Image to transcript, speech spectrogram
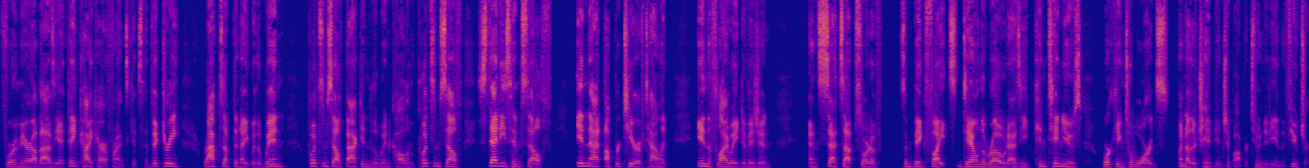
for Amir Albazi. I think Kai Kara France gets the victory, wraps up the night with a win, puts himself back into the win column, puts himself, steadies himself in that upper tier of talent in the flyweight division, and sets up sort of some big fights down the road as he continues working towards another championship opportunity in the future.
